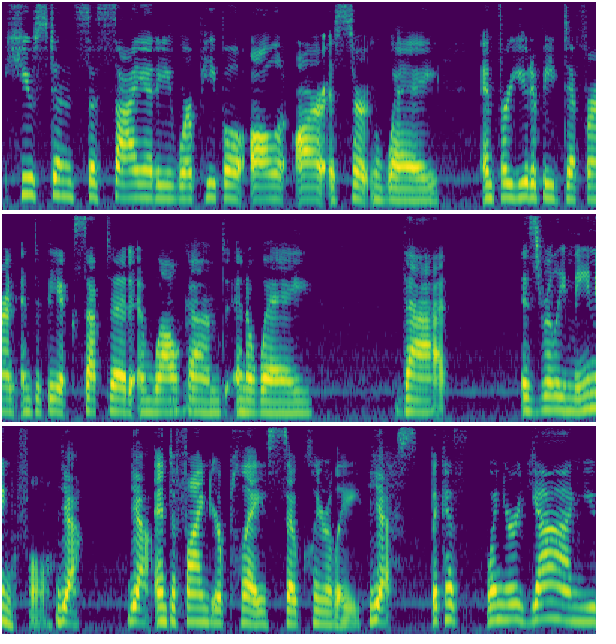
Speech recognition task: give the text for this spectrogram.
Houston society where people all are a certain way and for you to be different and to be accepted and welcomed mm-hmm. in a way that is really meaningful yeah. Yeah. and to find your place so clearly Yes. because when you're young you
